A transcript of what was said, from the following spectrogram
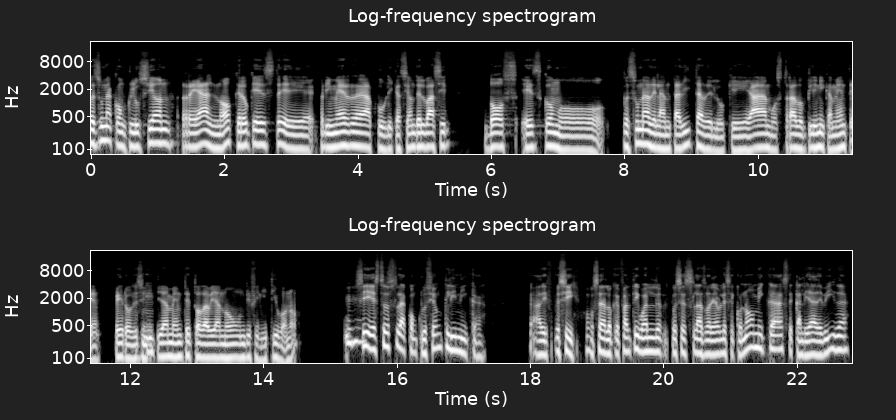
pues una conclusión real, ¿no? Creo que este primera publicación del Basil 2 es como, pues una adelantadita de lo que ha mostrado clínicamente, pero definitivamente todavía no un definitivo, ¿no? Sí, esto es la conclusión clínica. Sí, o sea, lo que falta igual pues es las variables económicas, de calidad de vida,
